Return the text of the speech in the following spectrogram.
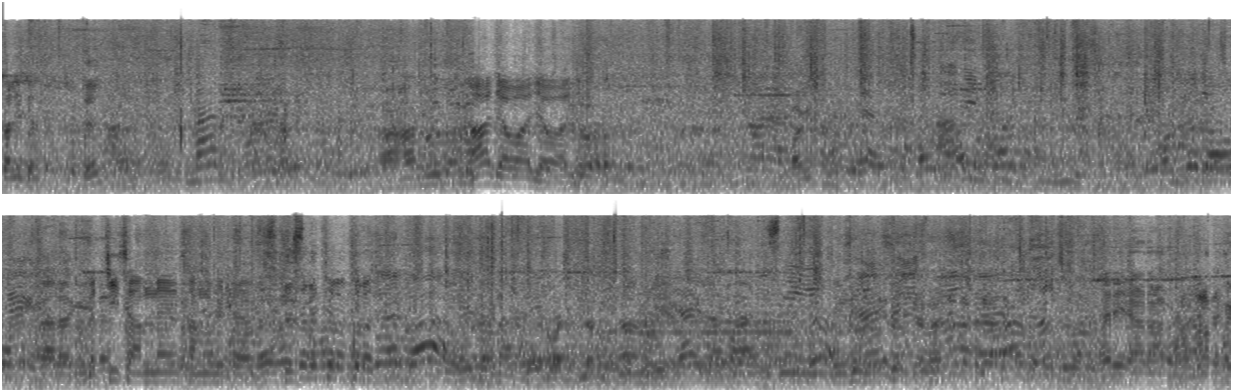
खाली करो। आ जाओ आ जाओ आ जाओ। बच्ची सामने है सामने बेटा है। चलो चलो चलो। अरे यार आप हमारा से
